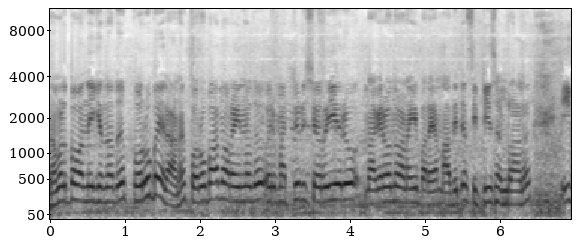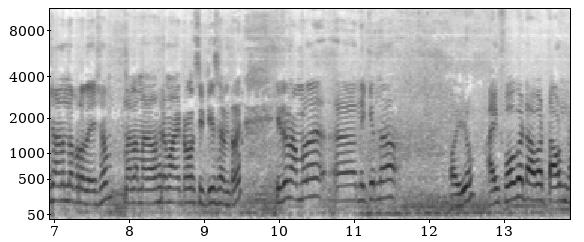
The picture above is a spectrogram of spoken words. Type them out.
നമ്മളിപ്പോ വന്നിരിക്കുന്നത് പൊറുബയിലാണ്. പൊറുബ എന്ന് പറയുന്നത് ഒരു മറ്റൊരു ചെറിയൊരു നഗരം എന്ന് വേണമെങ്കിൽ പറയാം. അതിന്റെ സിറ്റി സെന്റർ ആണ്. ഈ കാണുന്ന പ്രദേശം നല്ല മനോഹരമായിട്ടുള്ള സിറ്റി സെന്റർ ഇത് നമ്മൾ നിൽക്കുന്ന അയ്യോ. ഐ ഫോഗട്ട് അവർ ടൗൺ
